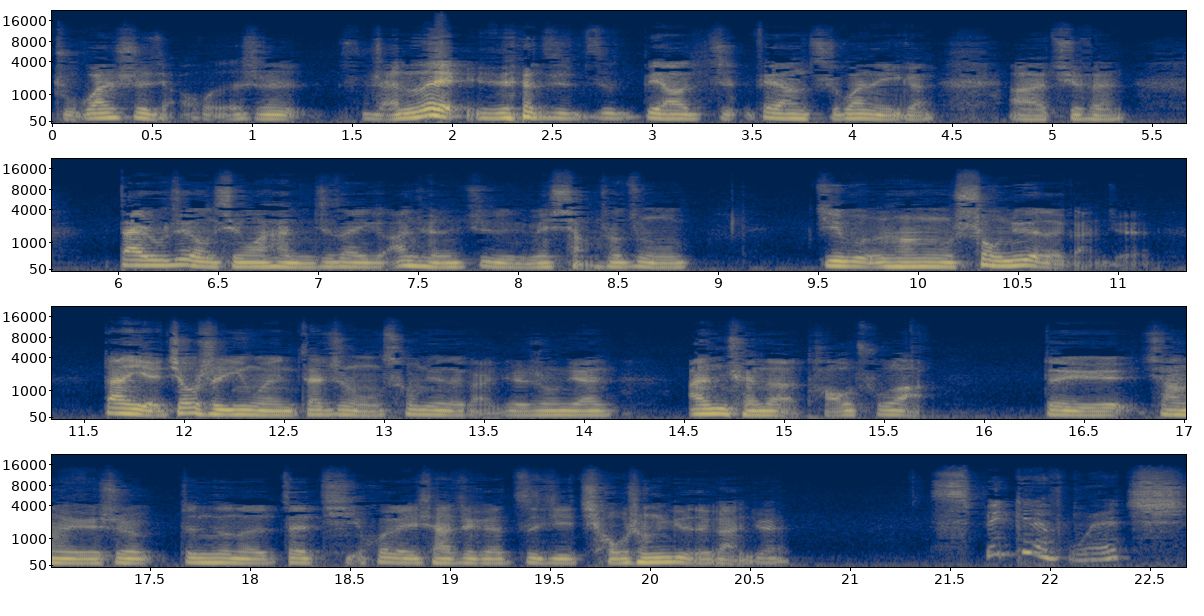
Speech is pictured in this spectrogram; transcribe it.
主观视角或者是。人类 这这比较直非常直观的一个啊区分，带入这种情况下，你就在一个安全的距离里面享受这种基本上受虐的感觉，但也就是因为在这种策略的感觉中间安全的逃出了，对于相当于是真正的在体会了一下这个自己求生欲的感觉。Speaking of which，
